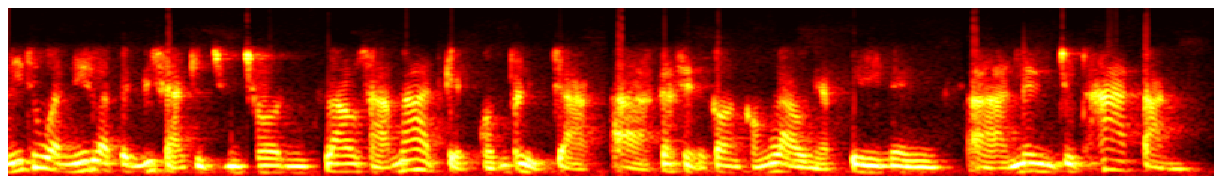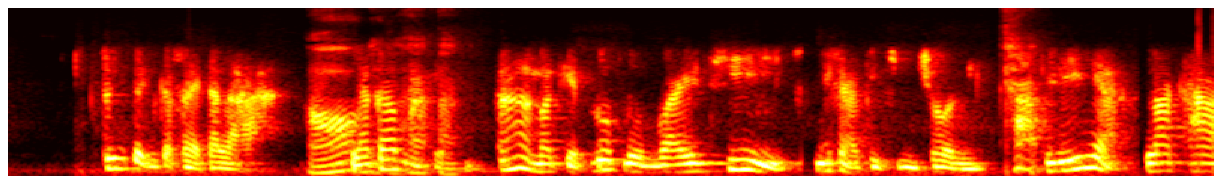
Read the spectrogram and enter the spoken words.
นี้ทุกวันนี้เราเป็นวิสาหกิจชุมชน เราสามารถเก็บผลผลิตจากเกษตรกรของเราเนี่ยปีหนึ่งอ่า1.5ตัน ซึ่งเป็นกาแฟกะลา แล้วก็มาอ่ามาเก็บรวบรวมไว้ที่วิสาหกิจชุมชนครับทีนี้เนี่ยราคา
